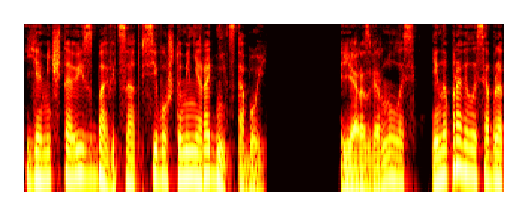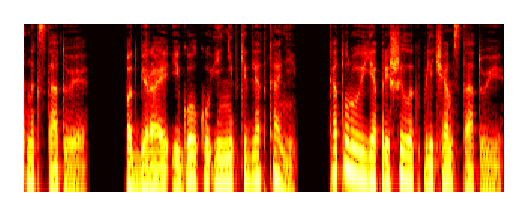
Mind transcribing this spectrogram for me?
Я мечтаю избавиться от всего, что меня роднит с тобой». Я развернулась и направилась обратно к статуе, подбирая иголку и нитки для ткани, которую я пришила к плечам статуи.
